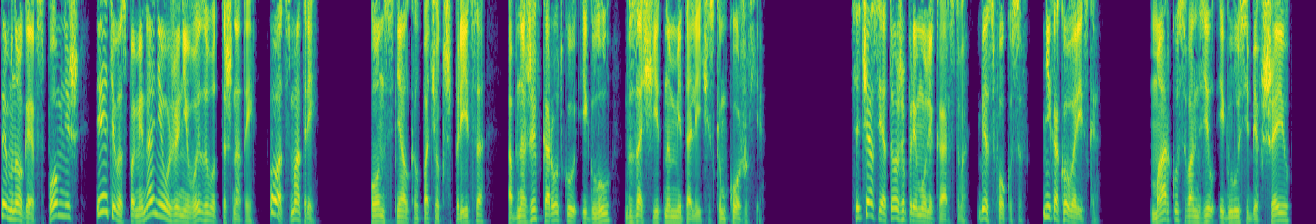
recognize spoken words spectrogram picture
Ты многое вспомнишь, и эти воспоминания уже не вызовут тошноты. Вот, смотри». Он снял колпачок шприца, обнажив короткую иглу в защитном металлическом кожухе. «Сейчас я тоже приму лекарство, без фокусов, никакого риска». Маркус вонзил иглу себе в шею,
